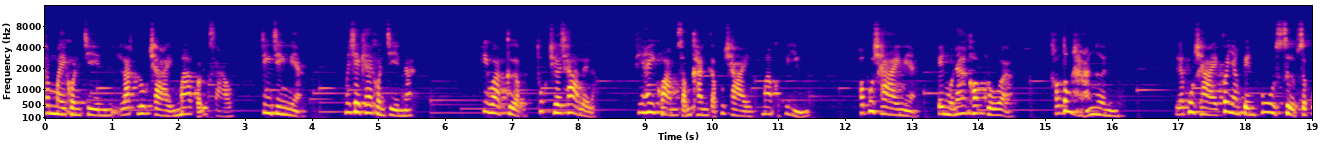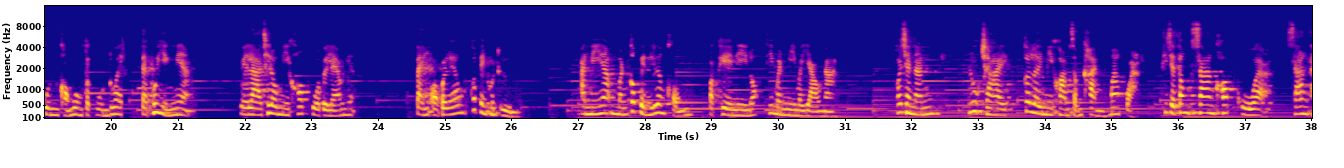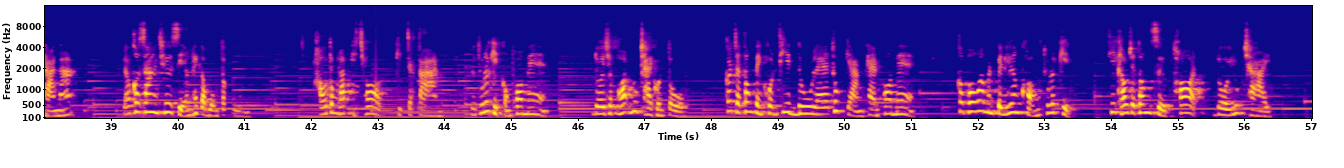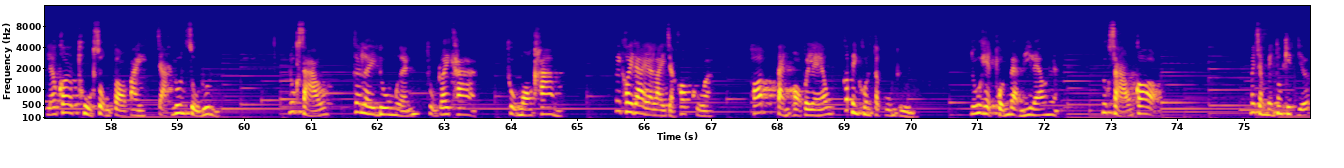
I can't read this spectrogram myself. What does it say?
ทำไมคนจีนรักลูกชายมากกว่าลูกสาว จริง ๆ เนี่ยไม่ใช่แค่คนจีนนะพี่ว่าเกือบทุกเชื้อชาติเลยล่ะ ที่ให้ความสำคัญกับผู้ชายมากกว่าผู้หญิง เพราะผู้ชายเนี่ยเป็นหัวหน้าครอบครัว เขาต้องหาเงิน และผู้ชายก็ยังเป็นผู้สืบสกุลของวงตระกูลด้วย แต่ผู้หญิงเนี่ยเวลาที่เรามีครอบครัวไปแล้วเนี่ย แต่งออกไปแล้วก็เป็นคนอื่น อันนี้มันก็เป็นเรื่องของประเพณีเนาะที่มันมีมายาวนาน เพราะฉะนั้นลูกชายก็เลยมีความสำคัญมากกว่า ที่จะต้องสร้างครอบครัว สร้างฐานะ แล้วก็สร้างชื่อเสียงให้กับวงตระกูล เขาต้องรับผิดชอบกิจการ หรือธุรกิจของพ่อแม่ โดยเฉพาะลูกชายคนโต ก็จะต้องเป็นคนที่ดูแลทุกอย่างแทนพ่อแม่ ก็เพราะว่ามันเป็นเรื่องของธุรกิจที่เขาจะต้องสืบทอดโดยลูกชาย แล้วก็ถูกส่งต่อไปจากรุ่นสู่รุ่น ลูกสาวก็เลยดูเหมือนถูกด้อยค่า ถูกมองข้าม ไม่ค่อยได้อะไรจากครอบครัว เพราะแต่งออกไปแล้วก็เป็นคนตระกูลอื่น ดูเหตุผลแบบนี้แล้วเนี่ย ลูกสาวก็ ไม่จำเป็นต้องคิดเยอะ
